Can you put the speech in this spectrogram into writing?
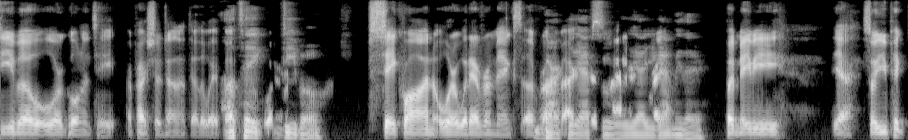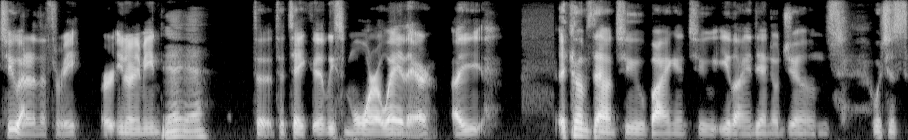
Deebo or Golden Tate. I probably should have done it the other way. But I'll take whatever. Deebo. Saquon or whatever mix of running back. Barkley, It doesn't absolutely. matter, yeah, you right? got me there. But maybe, yeah. So you pick two out of the three, or you know what I mean? Yeah, yeah. to to take at least more away there. I it comes down to buying into Eli and Daniel Jones, which is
